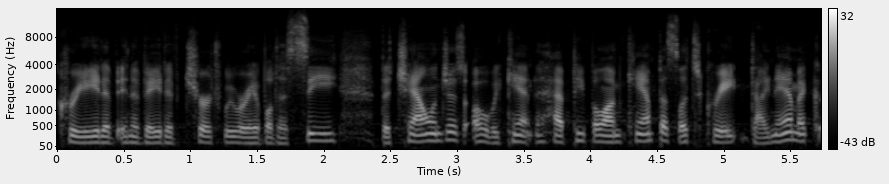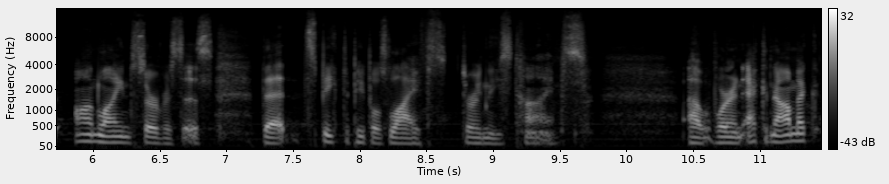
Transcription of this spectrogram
creative, innovative church, we were able to see the challenges. Oh, we can't have people on campus. Let's create dynamic online services that speak to people's lives during these times. Uh, we're in economic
